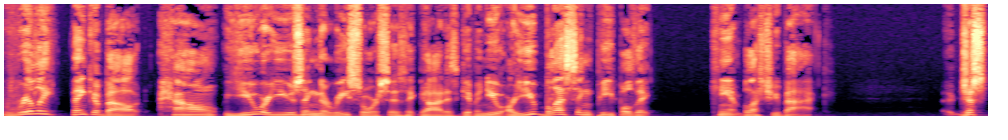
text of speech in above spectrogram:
really think about how you are using the resources that God has given you. Are you blessing people that can't bless you back? Just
